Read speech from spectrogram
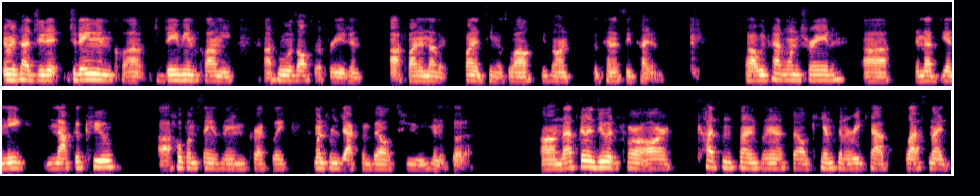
And we've had Clown, Jadeveon Clowney, uh, who was also a free agent, uh, find another find a team as well. He's on the Tennessee Titans. Uh, we've had one trade, uh, and that's Yannick Ngakoue. I uh, hope I'm saying his name correctly. Went from Jacksonville to Minnesota. Um, that's gonna do it for our cuts and signs in the NFL. Cam's gonna recap last night's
